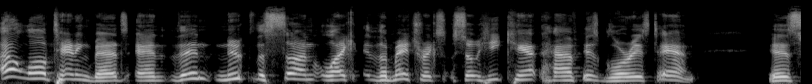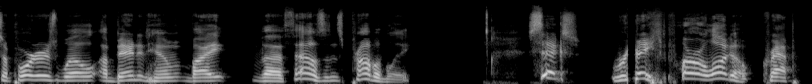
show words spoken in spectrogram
outlaw tanning beds and then nuke the sun like the Matrix so he can't have his glorious tan. His supporters will abandon him by the thousands, probably. Six, raid Mar-a-Lago. Crap.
